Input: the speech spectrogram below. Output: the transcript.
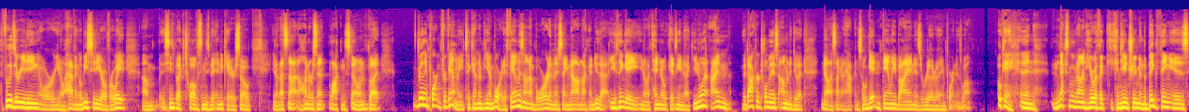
the foods they're eating or you know having obesity or overweight. Um, um, it seems to be like 12 seems to be an indicator. So, you know, that's not 100% locked in stone, but really important for family to kind of be on board. If family's not on board and they're saying, no, I'm not going to do that. You think a, you know, a 10 year old kid's going to be like, you know what? I'm, the doctor told me this, I'm going to do it. No, that's not going to happen. So getting family buy-in is really, really important as well. Okay. And then next moving on here with a continued treatment, the big thing is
